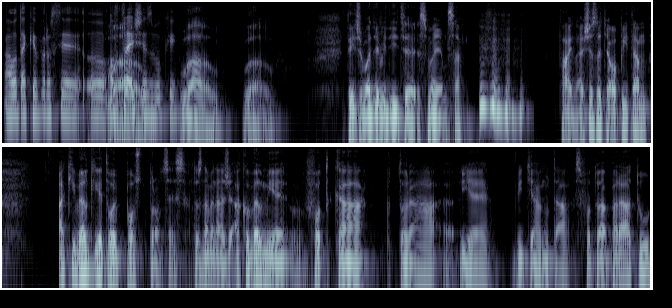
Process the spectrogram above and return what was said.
alebo také proste uh, ostrejšie wow, zvuky. Wow, wow. Tí, čo ma nevidíte, smejem sa. Fajn. A ešte sa ťa opýtam, aký veľký je tvoj postproces? To znamená, že ako veľmi je fotka, ktorá je vyťahnutá z fotoaparátu,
